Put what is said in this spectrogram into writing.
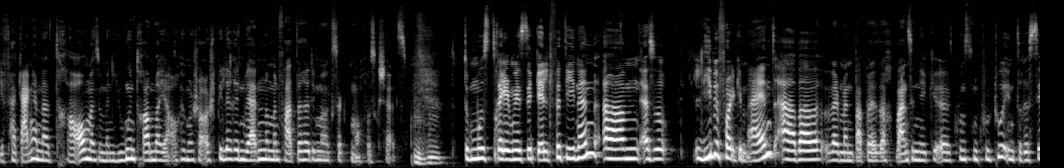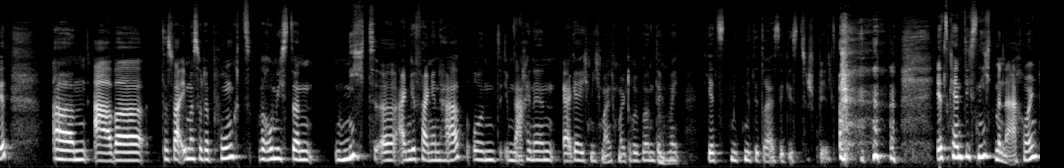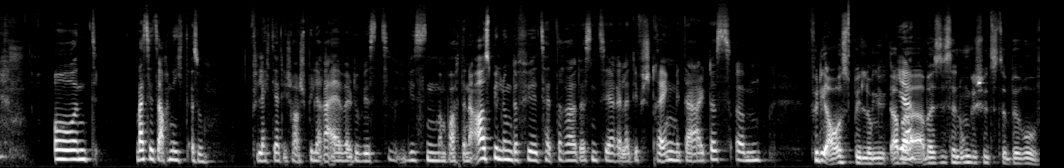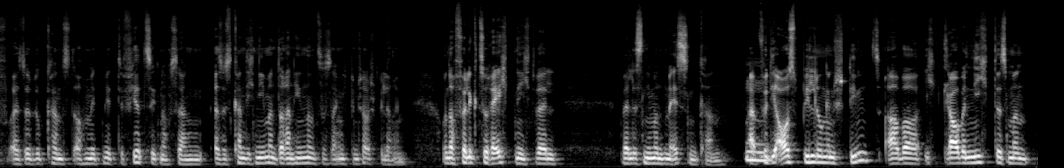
vergangener Traum, also mein Jugendtraum war ja auch immer Schauspielerin werden und mein Vater hat immer gesagt, mach was Gescheites. Mhm. Du musst regelmäßig Geld verdienen. Ähm, also liebevoll gemeint, aber weil mein Papa ist auch wahnsinnig äh, Kunst und Kultur interessiert. Ähm, aber das war immer so der Punkt, warum ich es dann nicht äh, angefangen habe. Und im Nachhinein ärgere ich mich manchmal drüber und denke mhm. mir, jetzt mit Mitte 30 ist zu spät. jetzt könnte ich es nicht mehr nachholen. Und was jetzt auch nicht, also vielleicht ja die Schauspielerei, weil du wirst wissen, man braucht eine Ausbildung dafür etc. Da sind sie ja relativ streng mit der Alters. Ähm, für die Ausbildung, aber, ja. aber es ist ein ungeschützter Beruf. Also du kannst auch mit Mitte 40 noch sagen, also es kann dich niemand daran hindern zu sagen, ich bin Schauspielerin. Und auch völlig zu Recht nicht, weil, weil es niemand messen kann. Mhm. Für die Ausbildungen stimmt, aber ich glaube nicht, dass man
